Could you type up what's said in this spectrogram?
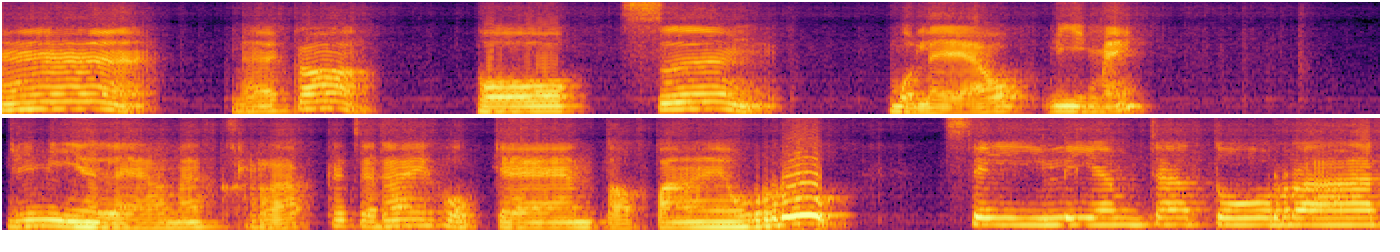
ห้าและก็หกซึ่งหมดแล้ว มีอีกไหม ไม่มีแล้วนะครับ ก็จะได้หกแกนต่อไปรูปสี่เหลี่ยมจัตุรัส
